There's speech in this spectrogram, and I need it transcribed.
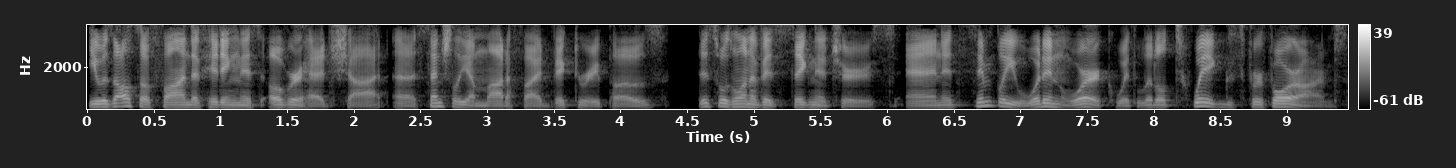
He was also fond of hitting this overhead shot, uh, essentially a modified victory pose, this was one of his signatures, and it simply wouldn't work with little twigs for forearms.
